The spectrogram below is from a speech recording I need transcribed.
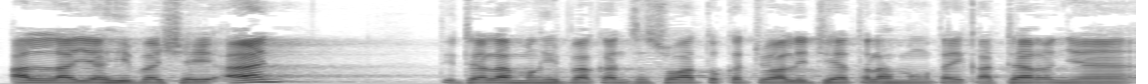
Allah yahiba syai'an tidaklah menghibahkan sesuatu kecuali dia telah mengetahui kadarnya.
